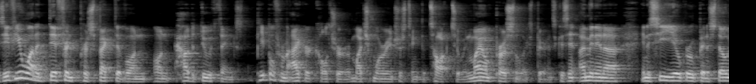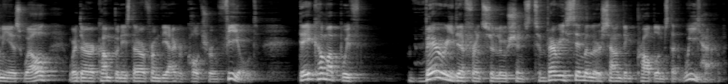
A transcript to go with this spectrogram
because if you want a different perspective on on how to do things people from agriculture are much more interesting to talk to in my own personal experience because i'm in a in a ceo group in estonia as well where there are companies that are from the agricultural field they come up with very different solutions to very similar sounding problems that we have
